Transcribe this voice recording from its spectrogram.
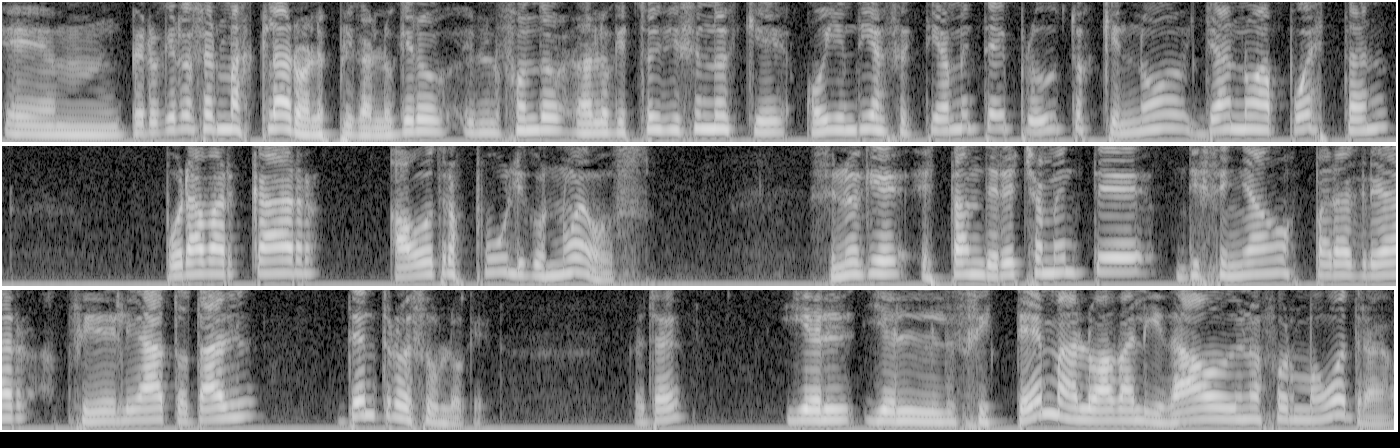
Em, pero quiero ser más claro al explicarlo. Quiero, en el fondo, a lo que estoy diciendo es que hoy en día efectivamente hay productos que no, ya no apuestan por abarcar a otros públicos nuevos sino que están derechamente diseñados para crear fidelidad total dentro de su bloque. Y el, y el sistema lo ha validado de una forma u otra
